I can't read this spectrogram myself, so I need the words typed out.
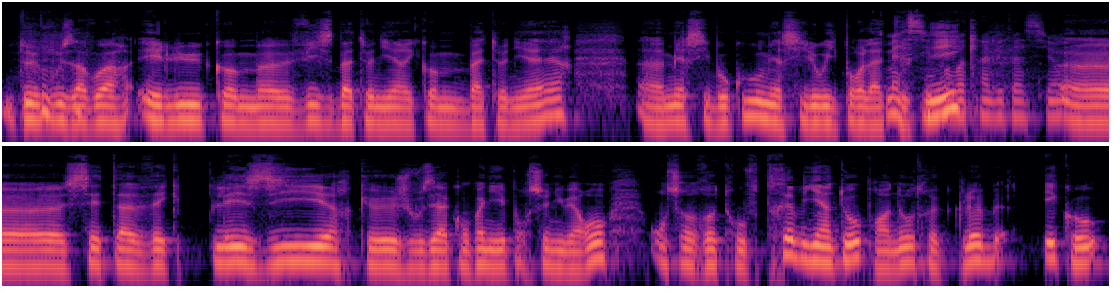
de vous avoir élu comme euh, vice-bâtonnière et comme bâtonnière. Euh, merci beaucoup. Merci Louis pour la merci technique. Pour votre invitation. Euh, c'est avec plaisir que je vous ai accompagné pour ce numéro. On se retrouve très bientôt pour un autre club éco.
